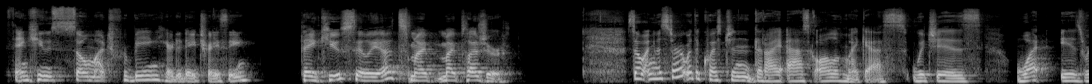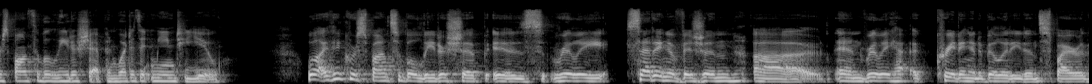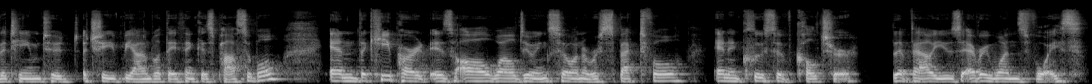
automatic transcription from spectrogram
Thank you so much for being here today, Tracy. Thank you, Celia. It's my, my pleasure. So, I'm going to start with a question that I ask all of my guests, which is what is responsible leadership and what does it mean to you? Well, I think responsible leadership is really setting a vision uh, and really ha- creating an ability to inspire the team to achieve beyond what they think is possible. And the key part is all while doing so in a respectful and inclusive culture that values everyone's voice.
